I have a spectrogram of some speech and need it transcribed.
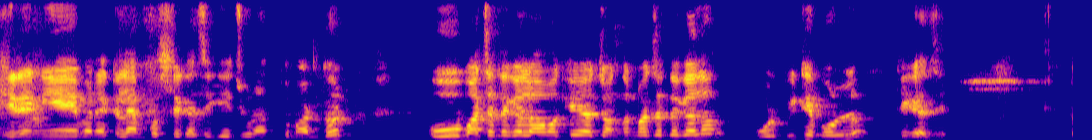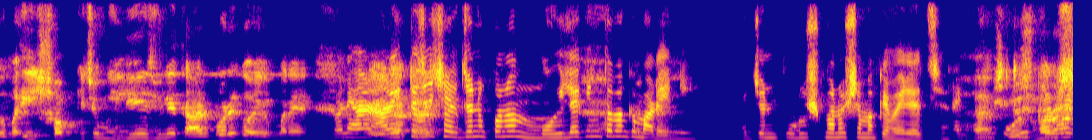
ঘিরে নিয়ে মানে একটা ল্যাম্পপোস্টের কাছে গিয়ে চূড়ান্ত মারধর। ও বাঁচাতে গেল আমাকে আর চন্দন বাঁচাতে গেল ওর পিঠে পড়ল ঠিক আছে? তো এই সব কিছু মিলিয়ে ঝুলিয়ে তারপরে মানে মানে আরেকটা জিনিস একজন কোনো মহিলা কিন্তু আমাকে মারেনি। একজন পুরুষ মানুষ আমাকে মেরেছে। হ্যাঁ পুরুষ মানুষ।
